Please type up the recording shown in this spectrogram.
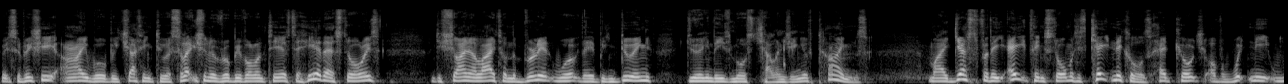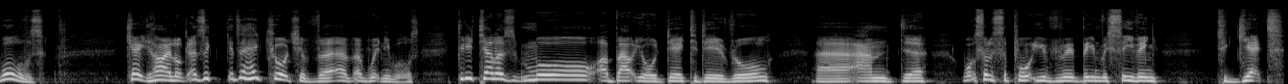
Mitsubishi, I will be chatting to a selection of rugby volunteers to hear their stories and to shine a light on the brilliant work they've been doing during these most challenging of times. My guest for the eighth instalment is Kate Nicholls, head coach of Witney Wolves. Kate, hi. Look, as a, as a head coach of, uh, of, of Witney Wolves, could you tell us more about your day to day role uh, and uh, what sort of support you've been receiving to get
